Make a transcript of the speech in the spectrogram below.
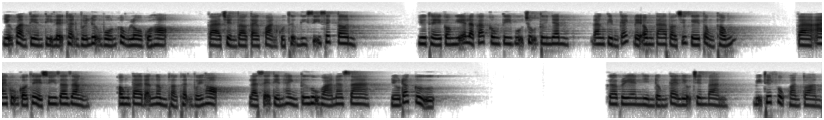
những khoản tiền tỷ lệ thuận với lượng vốn khổng lồ của họ, và chuyển vào tài khoản của thượng nghị sĩ Sexton. Như thế có nghĩa là các công ty vũ trụ tư nhân đang tìm cách để ông ta vào chiếc ghế tổng thống. Và ai cũng có thể suy ra rằng ông ta đã ngầm thỏa thuận với họ là sẽ tiến hành tư hữu hóa NASA nếu đắc cử. Gabriel nhìn đống tài liệu trên bàn, bị thuyết phục hoàn toàn.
